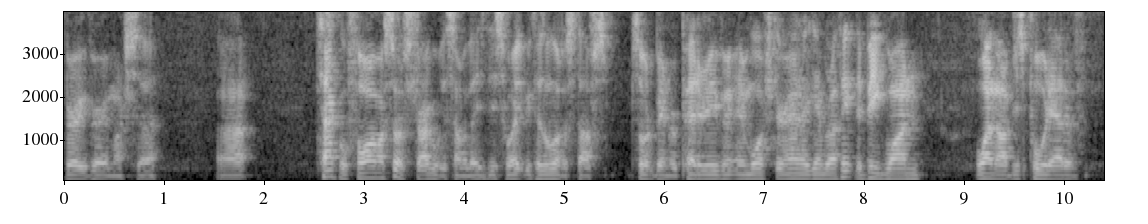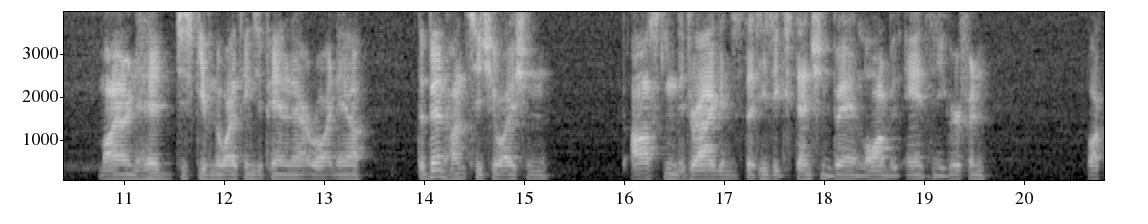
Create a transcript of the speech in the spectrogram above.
very, very much so. Uh, tackle five, I sort of struggled with some of these this week because a lot of stuff's sort of been repetitive and, and washed around again. But I think the big one, one that I've just pulled out of my own head, just given the way things are panning out right now, the Ben Hunt situation, asking the Dragons that his extension be in line with Anthony Griffin. Like,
